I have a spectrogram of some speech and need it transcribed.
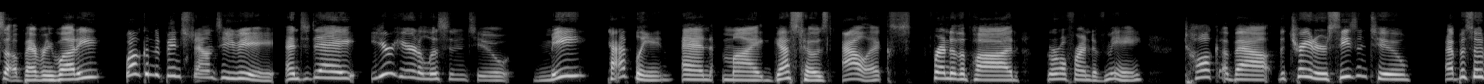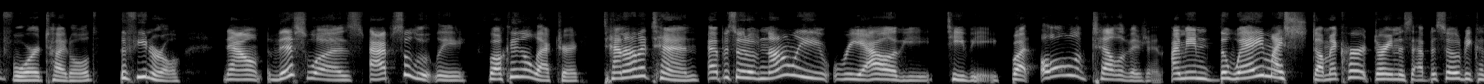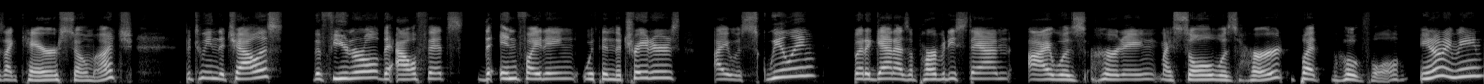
What's up, everybody? Welcome to Bingetown TV. And today you're here to listen to me, Kathleen, and my guest host, Alex, friend of the pod, girlfriend of me, talk about The Traitors season two, episode four, titled The Funeral. Now, this was absolutely fucking electric. 10 out of 10 episode of not only reality TV, but all of television. I mean, the way my stomach hurt during this episode because I care so much between the chalice, the funeral, the outfits, the infighting within the traitors, I was squealing. But again, as a Parvati stan, I was hurting. My soul was hurt, but hopeful. You know what I mean?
